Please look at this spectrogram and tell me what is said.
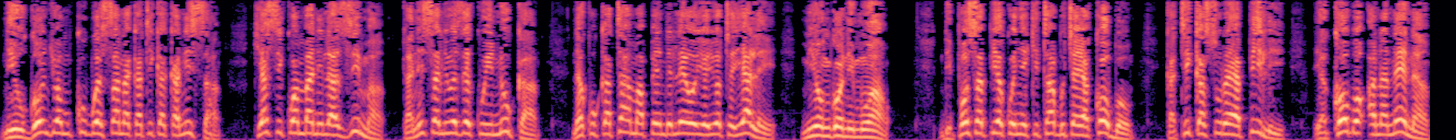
ni ugonjwa mkubwa sana katika kanisa kiasi kwamba ni lazima kanisa liweze kuinuka na kukataa mapendeleo yoyote yale miongoni mwao. Ndiposa pia kwenye kitabu cha yakobo katika sura ya pili yakobo ananena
